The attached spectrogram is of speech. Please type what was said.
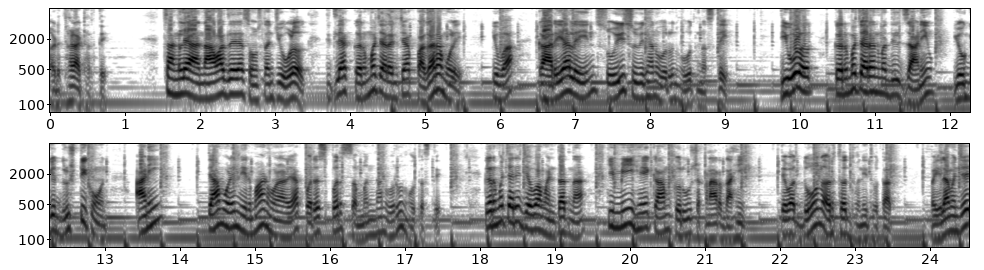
अडथळा ठरते. चांगल्या नावाजलेल्या संस्थांची ओळख तिथल्या कर्मचाऱ्यांच्या पगारामुळे किंवा कार्यालयीन सोयी सुविधांवरून होत नसते. ती ओळख कर्मचाऱ्यांमधील जाणीव योग्य दृष्टिकोन आणि त्यामुळे निर्माण होणाऱ्या परस्पर संबंधांवरून होत असते. कर्मचारी जेव्हा म्हणतात ना की मी हे काम करू शकणार नाही तेव्हा दोन अर्थ ध्वनित होतात. पहिला म्हणजे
